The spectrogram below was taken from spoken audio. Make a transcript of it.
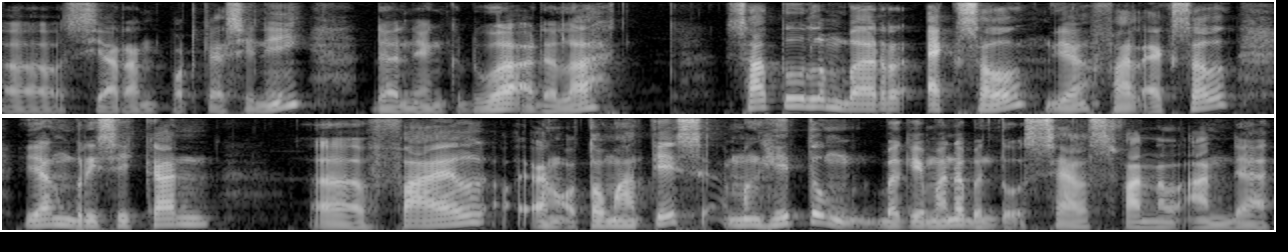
uh, siaran podcast ini dan yang kedua adalah satu lembar Excel ya, file Excel yang berisikan uh, file yang otomatis menghitung bagaimana bentuk sales funnel Anda.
